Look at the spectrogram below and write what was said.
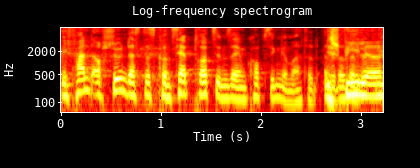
ich fand auch schön, dass das Konzept trotzdem in seinem Kopf Sinn gemacht hat. Also, Spiele.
